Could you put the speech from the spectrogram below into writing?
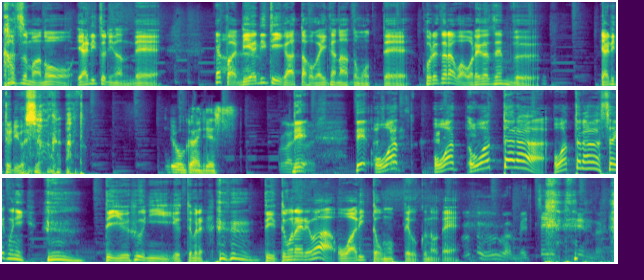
カズマのやりとりなんで、やっぱリアリティがあった方がいいかなと思って、これからは俺が全部、やりとりをしようかなと。了解です。でで、終わ、終わ、終わったら、終わったら最後に、ふんっていう風に言ってもらえる、ふんって言ってもらえれば終わりって思っておくので、うんうんはめっちゃ言ってんのよ。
